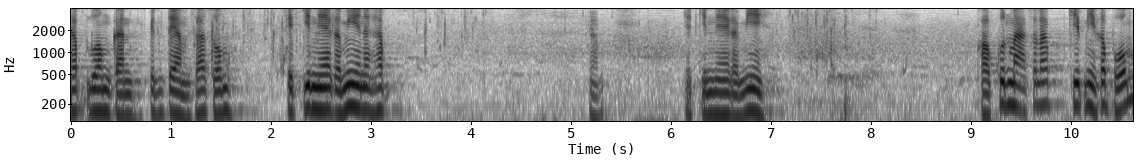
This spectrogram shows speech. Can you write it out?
ครับ รวมกันเป็นแต้มสะสมเห็ดกินแหนกับมีนะครับ เห็ดกินแน่กับมีขอบคุณมากสำหรับคลิปนี้ครับผม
